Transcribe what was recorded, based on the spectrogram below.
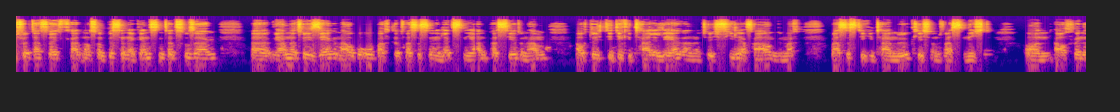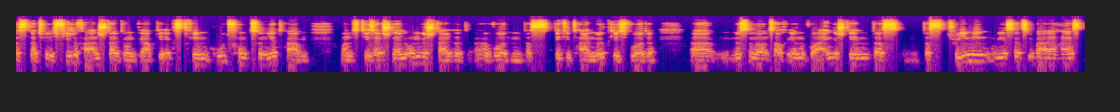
Ich würde da vielleicht gerade noch so ein bisschen ergänzend dazu sagen, äh, wir haben natürlich sehr genau beobachtet, was ist in den letzten Jahren passiert und haben auch durch die digitale Lehre natürlich viel Erfahrung gemacht, was ist digital möglich und was nicht. Und auch wenn es natürlich viele Veranstaltungen gab, die extrem gut funktioniert haben und die sehr schnell umgestaltet äh, wurden, dass digital möglich wurde, äh, müssen wir uns auch irgendwo eingestehen, dass das Streaming, wie es jetzt überall heißt,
